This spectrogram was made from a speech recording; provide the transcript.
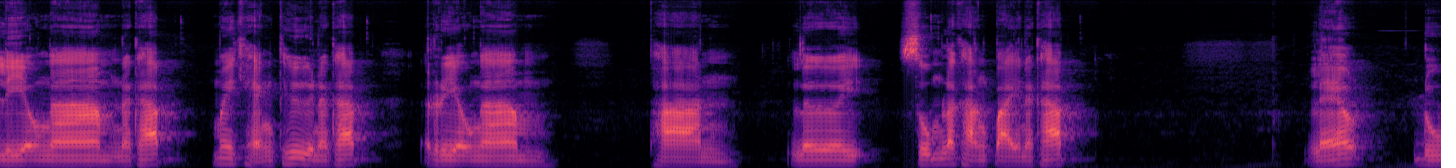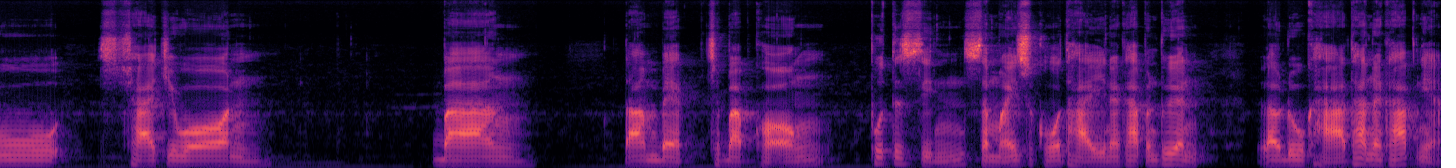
เรียวงามนะครับ ไม่แข็งทื่อนะครับ เรียวงาม ผ่าน เลยซุ้มระฆังไปนะครับ แล้วดูชายจีวร บาง ตามแบบฉบับของพุทธศิลป์สมัยสุโขทัยนะครับเพื่อนๆเราดูขาท่านนะครับเนี่ย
